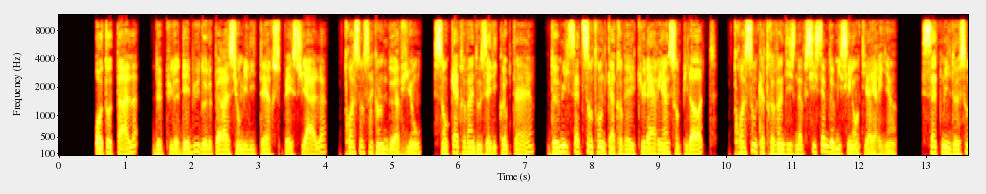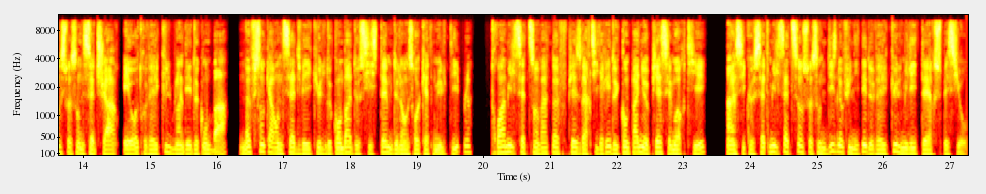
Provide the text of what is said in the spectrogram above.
Au total, depuis le début de l'opération militaire spéciale, 352 avions, 192 hélicoptères, 2734 véhicules aériens sans pilote, 399 systèmes de missiles antiaériens, 7267 chars et autres véhicules blindés de combat, 947 véhicules de combat de systèmes de lance-roquettes multiples, 3729 pièces d'artillerie de campagne pièces et mortiers, ainsi que 7779 unités de véhicules militaires spéciaux.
